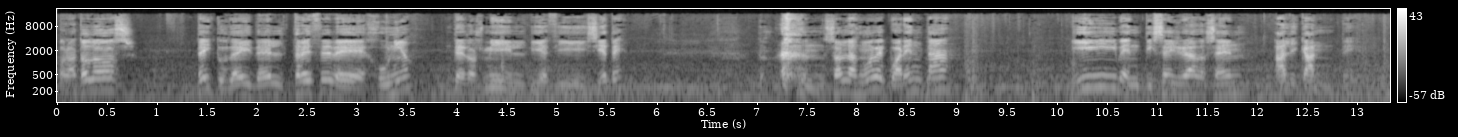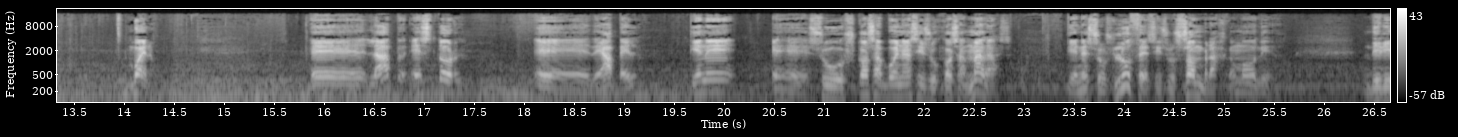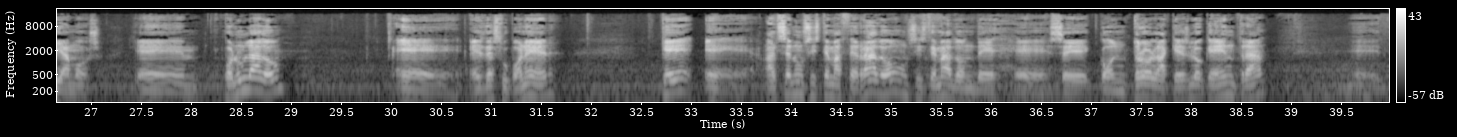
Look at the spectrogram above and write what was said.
Hola a todos. Day to day del 13 de junio de 2017. Son las 9.40 y 26 grados en Alicante. Bueno, eh, la App Store eh, de Apple tiene eh, sus cosas buenas y sus cosas malas. Tiene sus luces y sus sombras, como diríamos. por un lado, es de suponer que al ser un sistema cerrado, un sistema donde se controla qué es lo que entra,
